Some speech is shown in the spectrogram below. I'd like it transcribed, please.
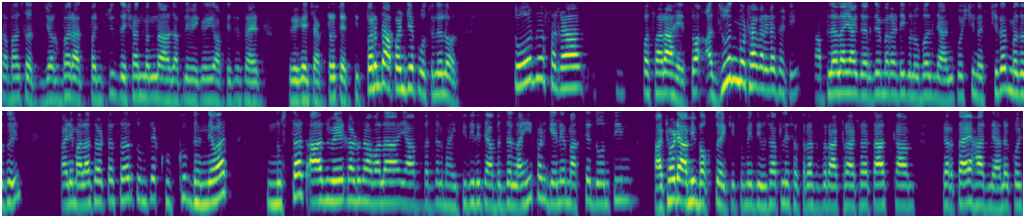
सभासद जगभरात पंचवीस देशांमधनं आज आपली वेगवेगळी ऑफिसेस आहेत वेगळे चॅप्टर्स आहेत. तिथपर्यंत आपण जे पोहोचलेलो आहोत तो जो सगळा पसारा आहे. तो अजून मोठा करण्यासाठी आपल्याला या गरजे मराठी ग्लोबल ज्ञानकोशची निश्चितच मदत होईल. आणि मला असं वाटतं सर तुमचे खूप खूप धन्यवाद. नुसताच आज वेळ काढून आम्हाला याबद्दल माहिती दिली त्याबद्दल नाही पण गेले मागचे दोन तीन आठवडे आम्ही बघतोय की तुम्ही दिवसातले सतरा सतरा अठरा अठरा तास काम करताय. हा ज्ञानकोश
